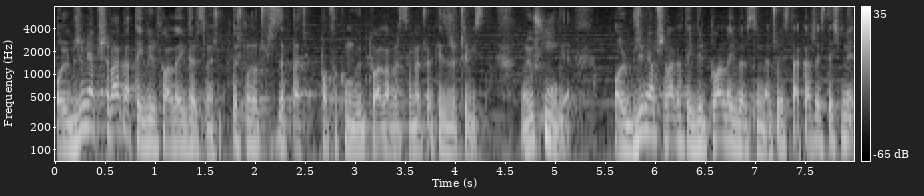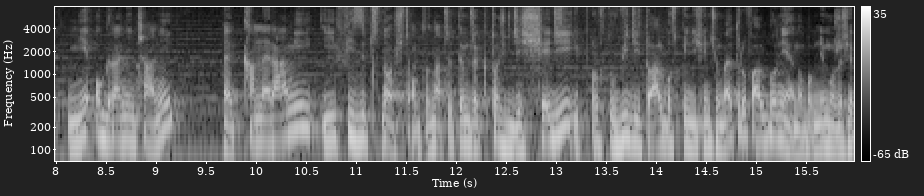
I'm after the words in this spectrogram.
olbrzymia przewaga tej wirtualnej wersji meczu. Ktoś może oczywiście zapytać, po co komu wirtualna wersja meczu, jak jest rzeczywista. No już mówię. Olbrzymia przewaga tej wirtualnej wersji meczu jest taka, że jesteśmy nieograniczani kamerami i fizycznością. To znaczy tym, że ktoś gdzieś siedzi i po prostu widzi to albo z 50 metrów, albo nie, no bo nie może się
